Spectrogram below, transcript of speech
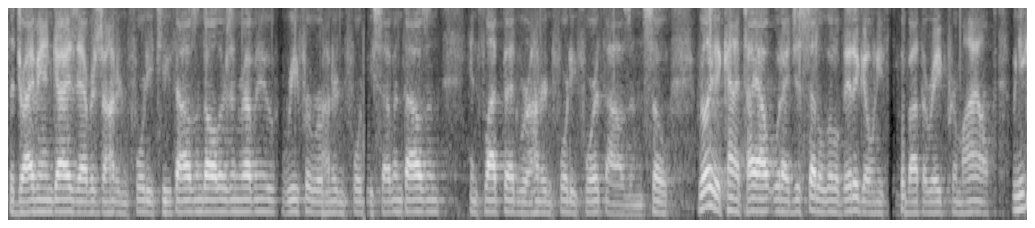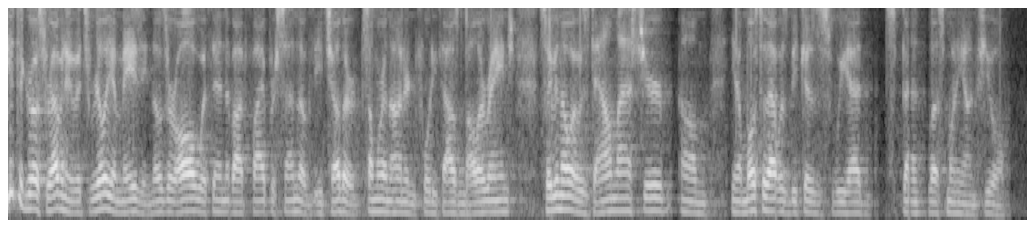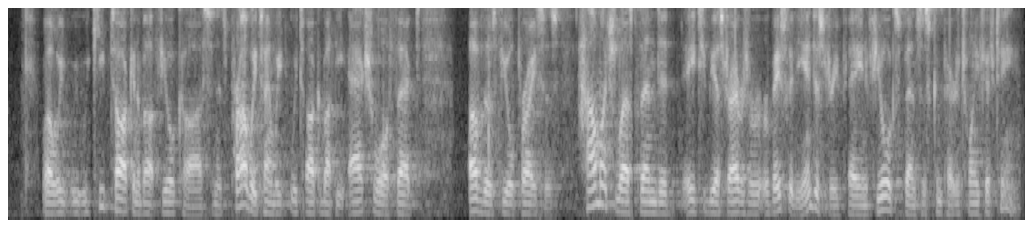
The dry van guys averaged $142,000 in revenue. Reefer were 147,000 and flatbed were 144,000. So really to kind of tie out what I just said a little bit ago when you think about the rate per mile, when you get to gross revenue, it's really amazing. Those are all within about 5% of each other, somewhere in the $140,000 range. So even though it was down last year, um, you know, most of that was because we had spent less money on fuel. Well, we, we keep talking about fuel costs, and it's probably time we, we talk about the actual effect of those fuel prices. How much less then did ATBS drivers, or, or basically the industry, pay in fuel expenses compared to 2015?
